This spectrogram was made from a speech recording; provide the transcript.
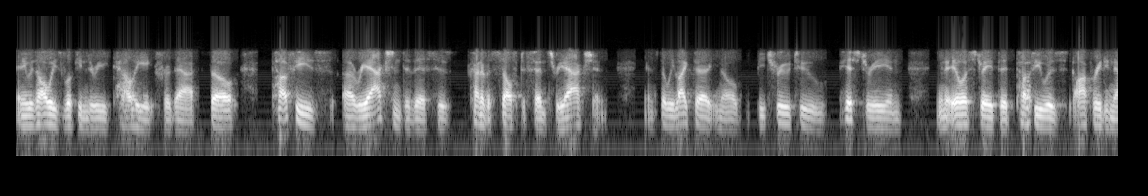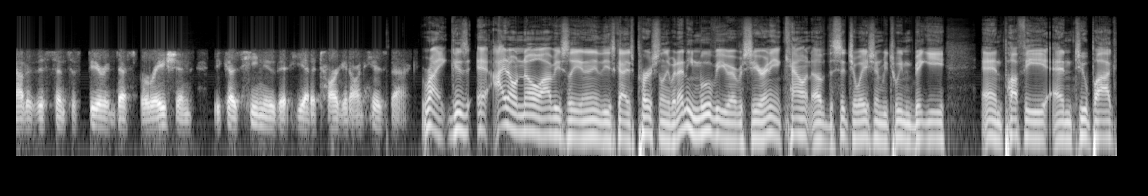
and he was always looking to retaliate for that. So Puffy's uh, reaction to this is kind of a self-defense reaction, and so we like to, you know, be true to history and you know, illustrate that Puffy was operating out of this sense of fear and desperation because he knew that he had a target on his back. Right, because eh, I don't know, obviously, any of these guys personally, but any movie you ever see or any account of the situation between Biggie and Puffy and Tupac,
